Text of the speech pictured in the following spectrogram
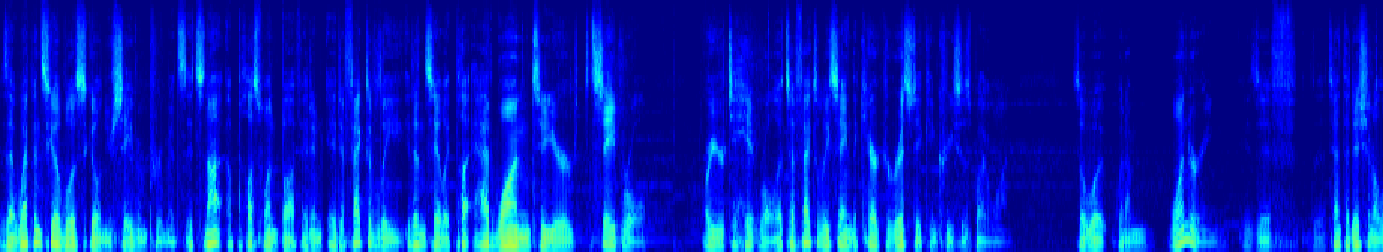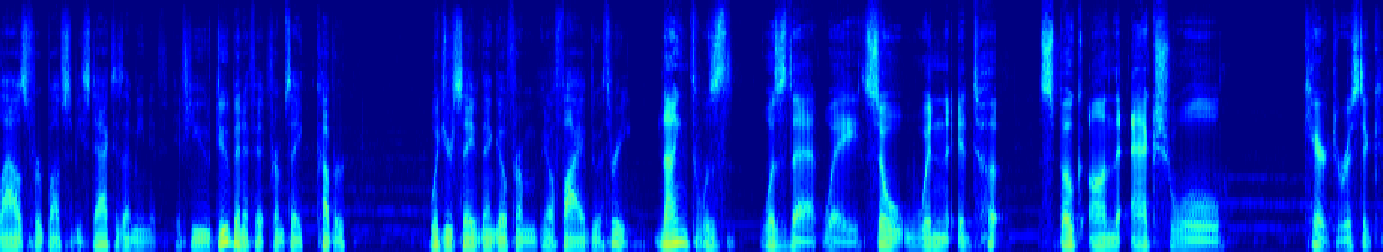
is that weapon skill, ballistic skill, and your save improvements. It's not a plus one buff. It it effectively it doesn't say like add one to your save roll or your to hit roll. It's effectively saying the characteristic increases by one. So what what I'm wondering is if the tenth edition allows for buffs to be stacked. Does that mean if if you do benefit from say cover, would your save then go from you know five to a three? Ninth was was that way. So when it t- spoke on the actual characteristic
